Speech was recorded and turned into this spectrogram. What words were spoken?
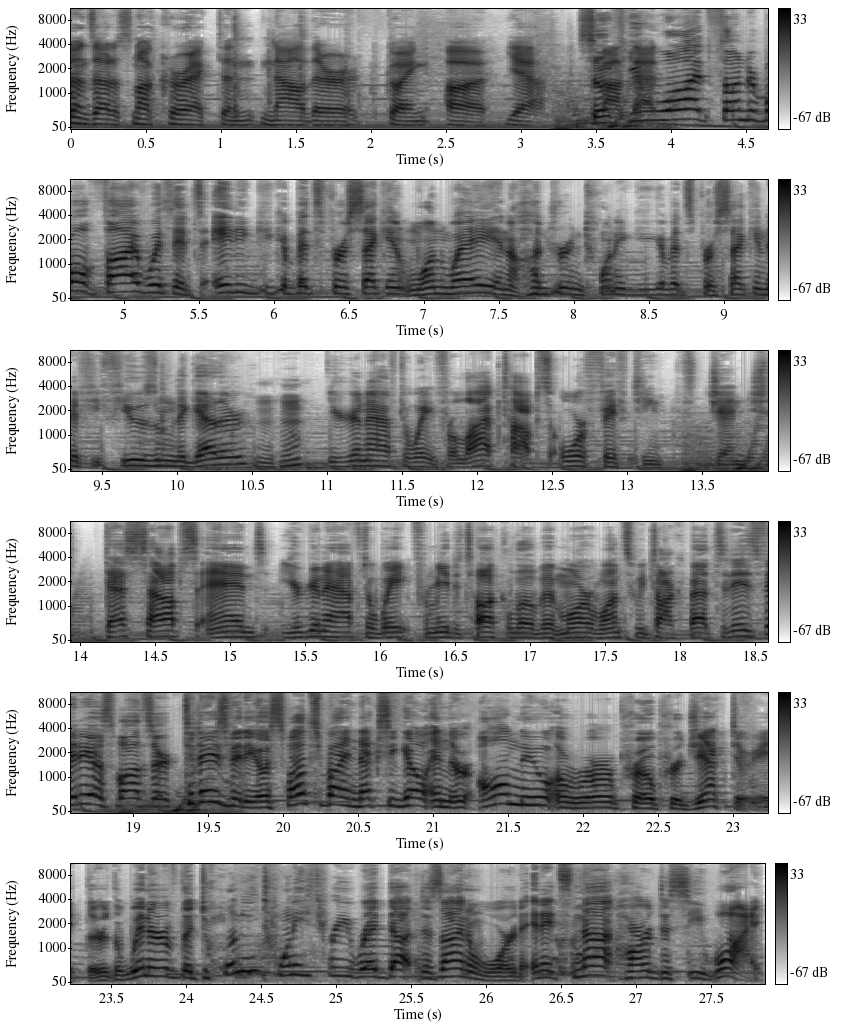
turns out it's not correct. And now they're going, uh, yeah. So if you that. want Thunderbolt 5 with its 80 gigabits per second one way and 120 gigabits per second if you fuse them together, Mm-hmm. you're going to have to wait for laptops or 15th gen desktops. And you're going to have to wait for me to talk a little bit more once we talk about today's video sponsor. Today's video is sponsored by Nexigo and their all new Aurora Pro projector. They're the winner of the 2023 Red Dot Design Award, and it's not hard to see why.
